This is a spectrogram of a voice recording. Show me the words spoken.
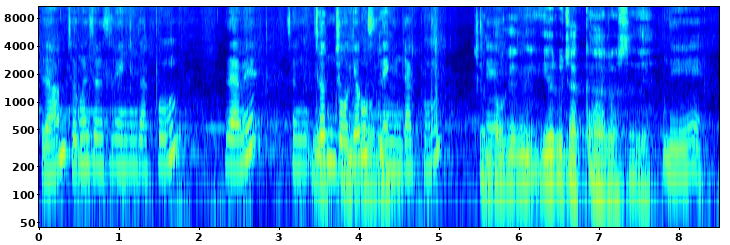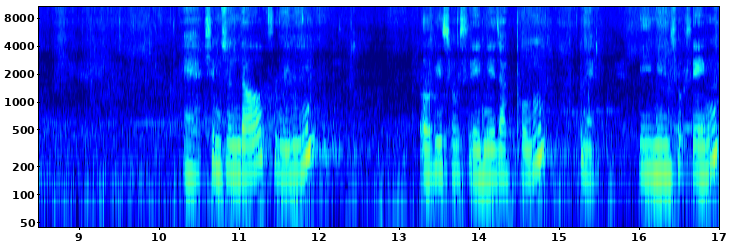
그 다음 정은선 선생님 작품, 그 다음에 전, 전보경 전보경. 선생님 작품, 전복영 여루 작가로서 예. 네. 네, 심순덕 선생님, 어비소 선생님의 작품, 네. 이민숙 선생님,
